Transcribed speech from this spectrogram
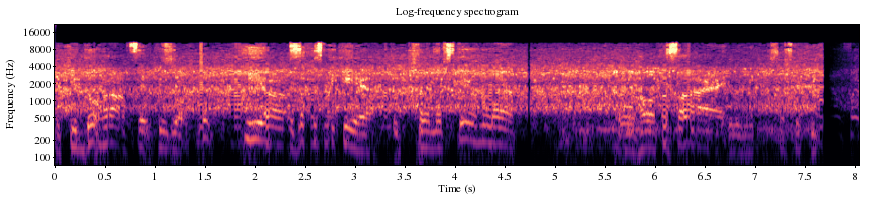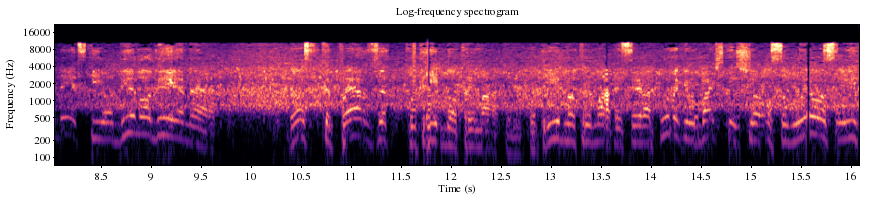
який дограв цей епізод. І е, захисники тут не встигнули. Е, Галатасарай. Федецький 1-1. Ну, Ось тепер вже потрібно тримати. Потрібно тримати цей рахунок. І ви бачите, що особливо своїх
